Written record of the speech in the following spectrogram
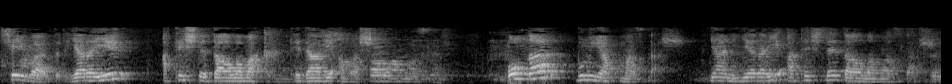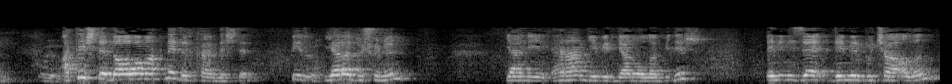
şey vardır. Yarayı ateşle dağlamak tedavi amaçlı. Onlar bunu yapmazlar. Yani yarayı ateşle dağlamazlar. Ateşle dağlamak nedir kardeşlerim? Bir yara düşünün. Yani herhangi bir yara olabilir. Elinize demir bıçağı alın,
